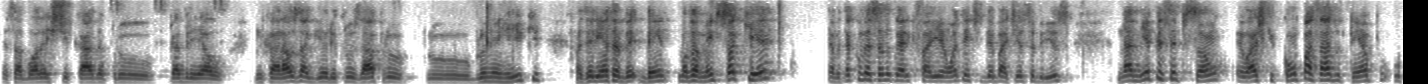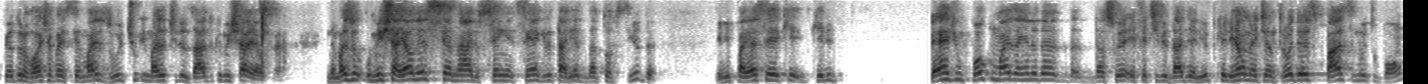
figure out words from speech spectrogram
essa bola esticada para o Gabriel encarar o zagueiro e cruzar para o Bruno Henrique, mas ele entra bem, bem novamente, só que, estava até conversando com o Eric Faria ontem, a gente debatia sobre isso, na minha percepção, eu acho que com o passar do tempo, o Pedro Rocha vai ser mais útil e mais utilizado que o Michael, cara. Mais o, o Michael, nesse cenário, sem, sem a gritaria da torcida, ele parece que, que ele perde um pouco mais ainda da, da, da, sua efetividade ali, porque ele realmente entrou, deu esse passe muito bom,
